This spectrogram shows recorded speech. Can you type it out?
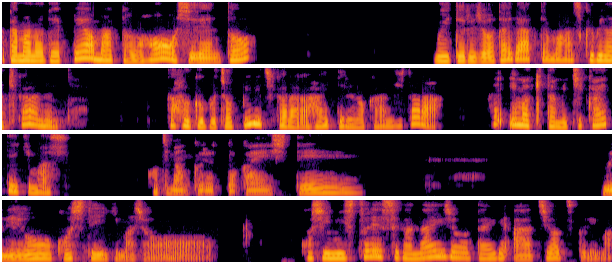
頭のてっぺんはマットの方を自然と向いてる状態で合ってます。首の力抜いて。下腹部ちょっぴり力が入ってるの感じたら、はい、今来た道帰っていきます。骨盤くるっと返して、胸を起こしていきましょう。腰にストレスがない状態でアーチを作りま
